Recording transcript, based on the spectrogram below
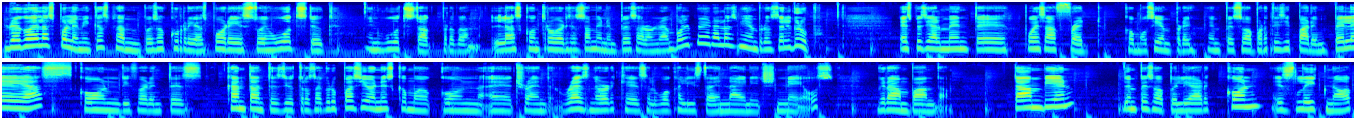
Luego de las polémicas también pues ocurridas por esto en Woodstock, en Woodstock, perdón, las controversias también empezaron a envolver a los miembros del grupo especialmente pues a Fred, como siempre, empezó a participar en peleas con diferentes cantantes de otras agrupaciones como con eh, Trent Reznor, que es el vocalista de Nine Inch Nails, gran banda. También empezó a pelear con Slipknot,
